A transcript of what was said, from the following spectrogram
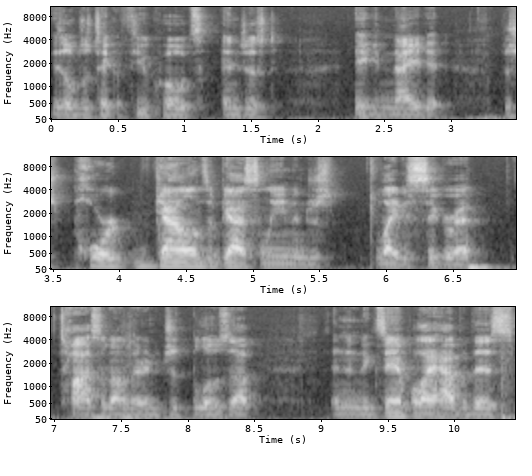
is they'll just take a few quotes and just ignite it. Just pour gallons of gasoline and just light a cigarette, toss it on there, and it just blows up. And an example I have of this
